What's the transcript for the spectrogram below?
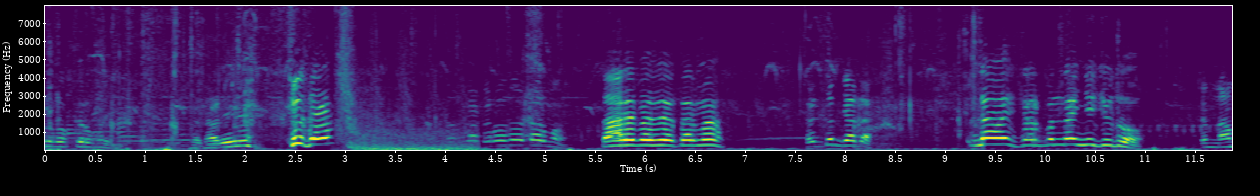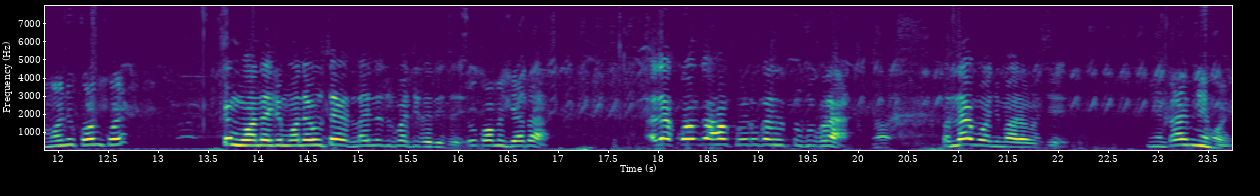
નું કોક કરવું પડશે. શું છે? કરો છો તારમાં તારે પાસે તારમાં સંકમ જાતા? ના હોય સરપંચ ના નહીં જુદો એમ નામ હોય કોણ કોઈ? કે મોને છે? મોને એવું છે? લઈને જ ઉપાજી કરી છે. શું કોમે ગયા અરે કોણ તો હાવ થોડું કહે તું છોકરા. પણ ના મોજ મારે છે હતા ટાઈમ નહીં હોય.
